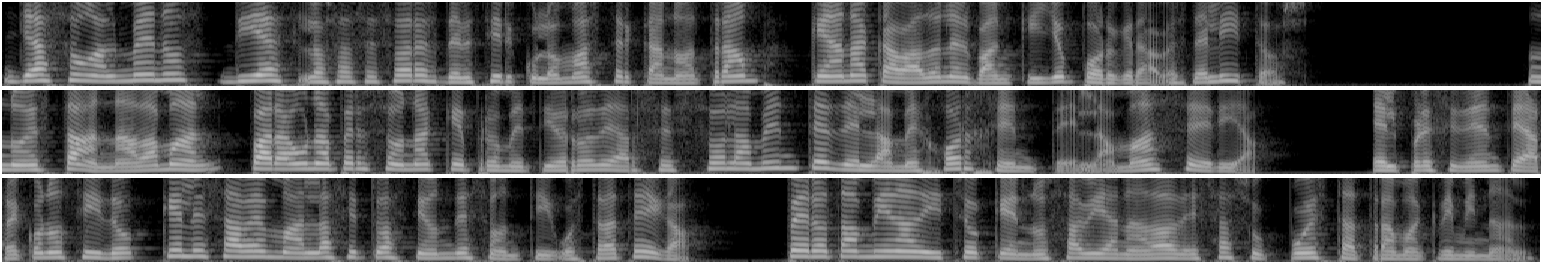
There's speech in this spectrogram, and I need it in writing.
ya son al menos 10 los asesores del círculo más cercano a Trump que han acabado en el banquillo por graves delitos. No está nada mal para una persona que prometió rodearse solamente de la mejor gente, la más seria. El presidente ha reconocido que le sabe mal la situación de su antiguo estratega, pero también ha dicho que no sabía nada de esa supuesta trama criminal.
